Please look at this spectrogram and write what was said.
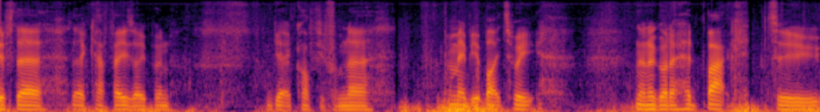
if their their cafe's open. and Get a coffee from there. And maybe a bite to eat. And then I've got to head back to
